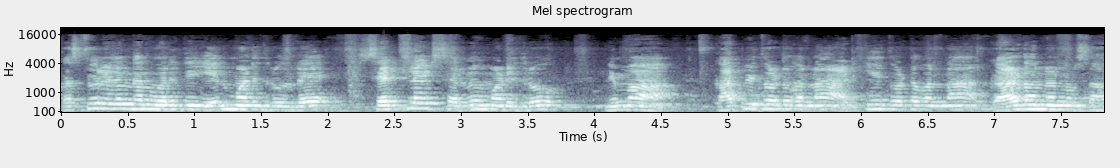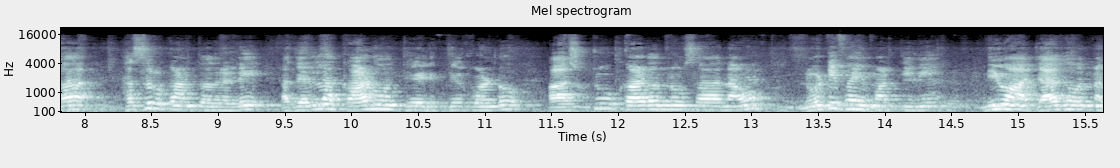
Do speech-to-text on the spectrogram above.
ಕಸ್ತೂರಿ ರಂಗನ್ ವರದಿ ಏನು ಮಾಡಿದ್ರು ಅಂದರೆ ಸೆಟ್ಲೈಟ್ ಸರ್ವೆ ಮಾಡಿದರು. ನಿಮ್ಮ ಕಾಫಿ ತೋಟವನ್ನು, ಅಡಿಕೆ ತೋಟವನ್ನು ಗಾರ್ಡನನ್ನು ಸಹ ಹಸಿರು ಕಾಣ್ತು ಅದರಲ್ಲಿ. ಅದೆಲ್ಲ ಕಾಡು ಅಂತ ಹೇಳಿ ತಿಳ್ಕೊಂಡು ಅಷ್ಟು ಕಾಡನ್ನು ಸಹ ನಾವು ನೋಟಿಫೈ ಮಾಡ್ತೀವಿ. ನೀವು ಆ ಜಾಗವನ್ನು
